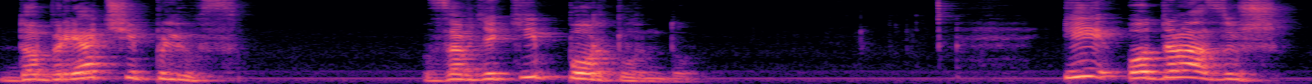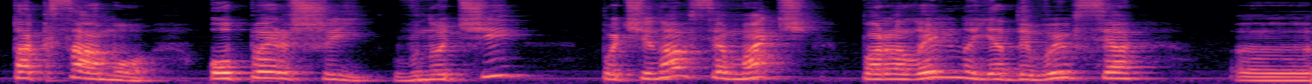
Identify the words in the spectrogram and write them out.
добрячий плюс. Завдяки Портленду. І одразу ж так само о першій вночі починався матч. Паралельно я дивився е,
